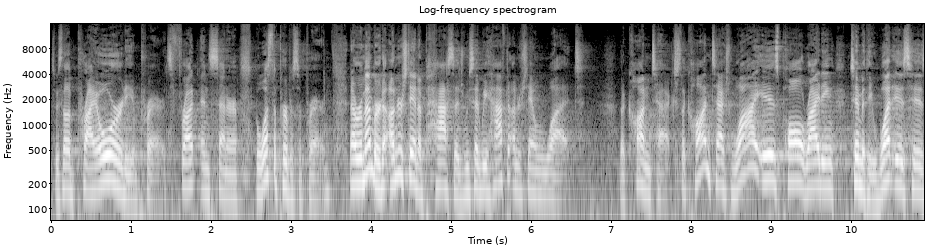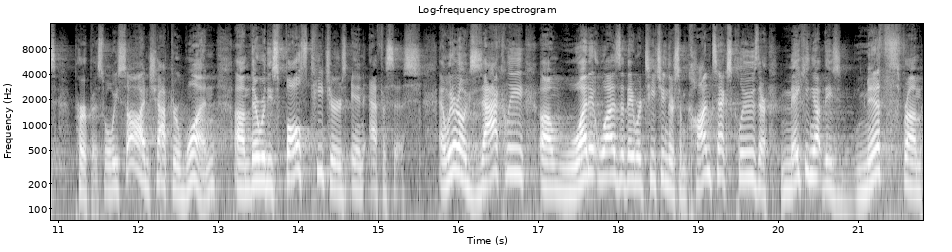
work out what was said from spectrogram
So we saw the priority of prayer. It's front and center. But what's the purpose of prayer? Now remember, to understand a passage, we said we have to understand what? the context. The context, why is Paul writing Timothy? What is his purpose? Well, we saw in chapter 1, um, there were these false teachers in Ephesus. And we don't know exactly um, what it was that they were teaching. There's some context clues. They're making up these myths from,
